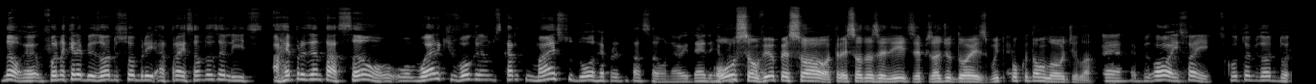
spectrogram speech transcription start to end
Não, é, foi naquele episódio sobre a traição das elites. A representação, o Eric Vogel é um dos caras que mais estudou a representação, né? A ideia de Ouçam, viu, pessoal? A traição das elites, episódio 2. Muito pouco download lá. É, ó, oh, isso aí. Escuta o episódio 2.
